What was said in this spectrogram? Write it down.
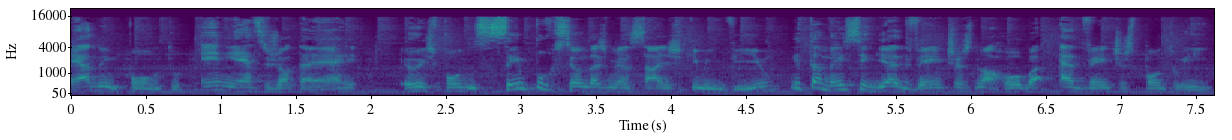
edwin.nsjr. Eu respondo 100% das mensagens que me enviam e também seguir Adventures no adventures.inc.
